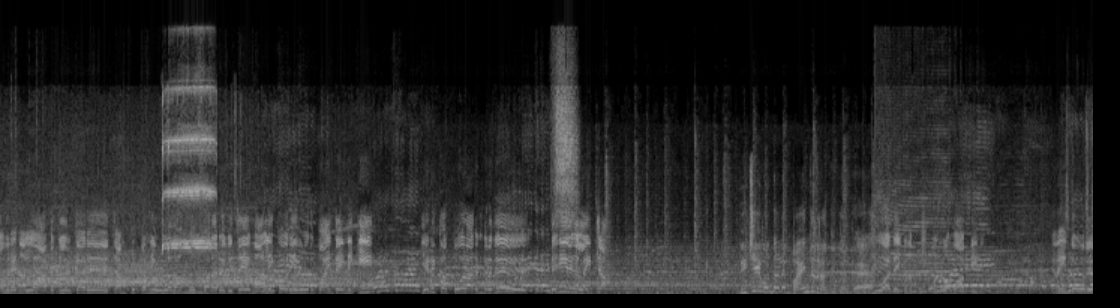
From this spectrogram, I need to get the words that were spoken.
அவரே நல்ல ஆட்டத்தில் இருக்காரு. ஜம்ப் பண்ணி உள்ளதான் போறாரு. விஜய் மாலிக் ஒரு இருபது பாயிண்ட் இன்னைக்கு எடுக்க போறாருன்றது தெரியுதுங்க லைட்டா விஜய் வந்தாலே பயந்துடுறாங்க அங்க. டூஆ டை கொஞ்சம் புஷ் பண்றோம் வா அப்படின்னு. ஏன்னா இந்த ஒரு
